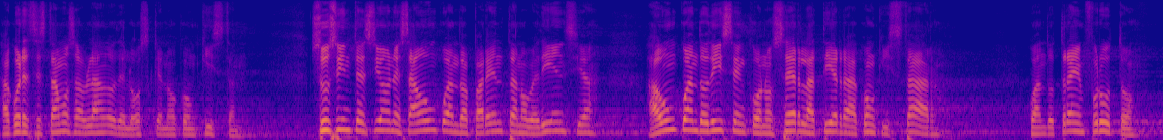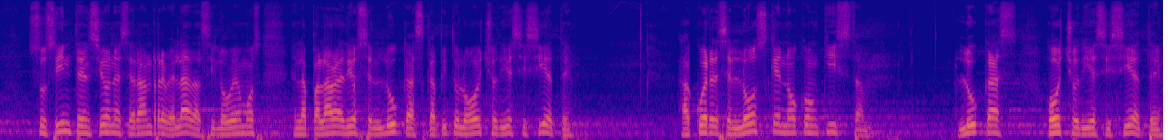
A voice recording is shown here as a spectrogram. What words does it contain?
Acuérdense, estamos hablando de los que no conquistan. Sus intenciones, aun cuando aparentan obediencia, aun cuando dicen conocer la tierra a conquistar, cuando traen fruto, sus intenciones serán reveladas. Y lo vemos en la palabra de Dios en Lucas capítulo 8, 17. Acuérdese, los que no conquistan. Lucas 8, 17.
